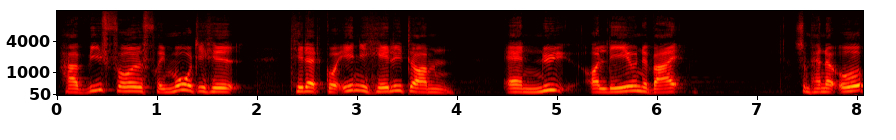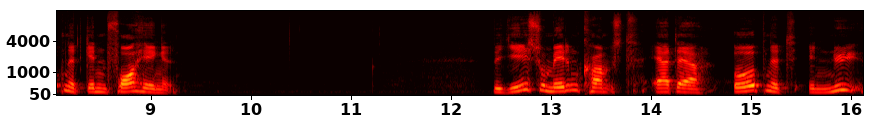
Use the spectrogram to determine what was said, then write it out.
har vi fået frimodighed til at gå ind i helligdommen af en ny og levende vej, som han har åbnet gennem forhænget. Ved Jesu mellemkomst er der åbnet en ny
